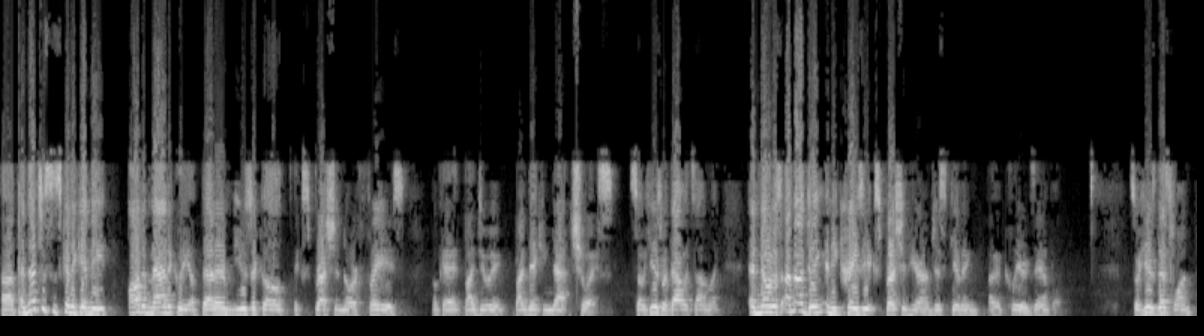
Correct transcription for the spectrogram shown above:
Um, and that just is going to give me automatically a better musical expression or phrase, okay, by doing, by making that choice. So here's what that would sound like. And notice, I'm not doing any crazy expression here. I'm just giving a clear example. So here's this one.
